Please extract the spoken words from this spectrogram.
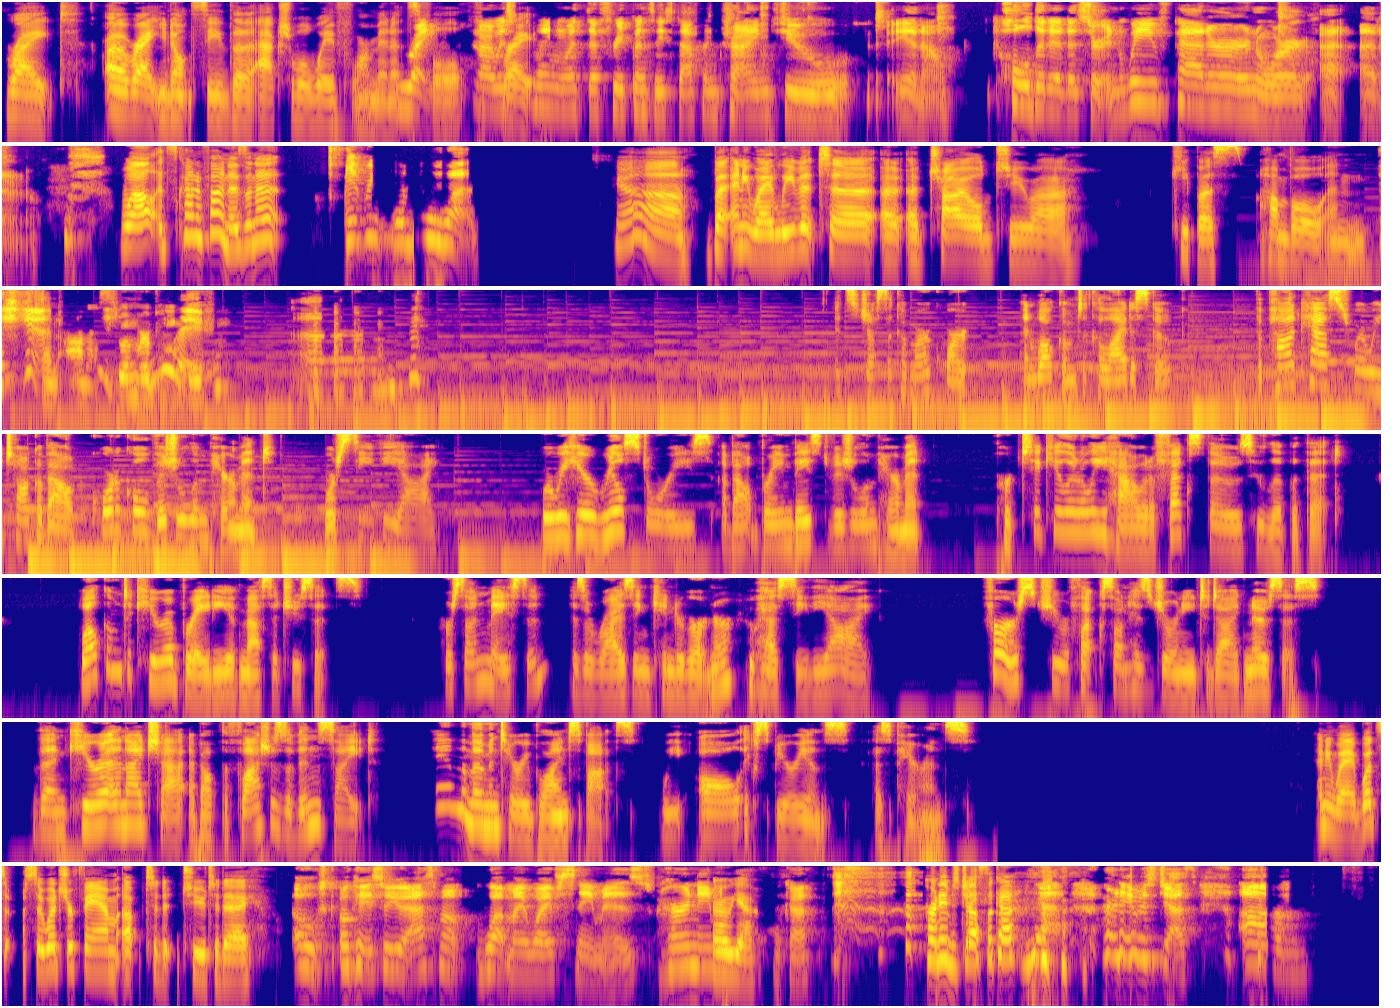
Right. Oh, right. You don't see the actual waveform in its right. full. So I was right. playing with the frequency stuff and trying to, you know, hold it at a certain wave pattern, or I, I don't know. Well, it's kind of fun, isn't it? It, really was. Yeah. But anyway, leave it to a, a child to uh, keep us humble and Yeah. and honest when we're being. Um, It's Jessica Marquardt, and welcome to Kaleidoscope, the podcast where we talk about cortical visual impairment, or CVI, where we hear real stories about brain based visual impairment, particularly how it affects those who live with it. Welcome to Kira Brady of Massachusetts. Her son Mason is a rising kindergartner who has CVI. First, she reflects on his journey to diagnosis. Then Kira and I chat about the flashes of insight and the momentary blind spots we all experience as parents. Anyway, what's so what's your fam up to, to today? oh, okay. So you asked about what my wife's name is. Her name Oh is yeah, Jessica. her name's Jessica. yeah, her name is Jess. Um,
